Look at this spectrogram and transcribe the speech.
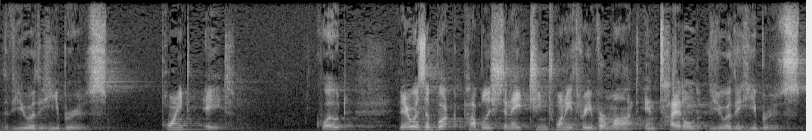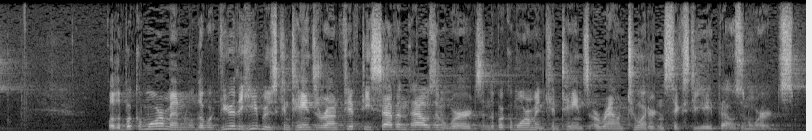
the view of the Hebrews. Point 8. Quote, there was a book published in 1823 Vermont entitled View of the Hebrews. Well, the Book of Mormon, the View of the Hebrews contains around 57,000 words, and the Book of Mormon contains around 268,000 words.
